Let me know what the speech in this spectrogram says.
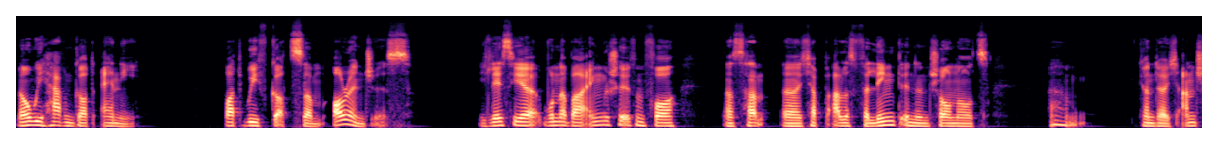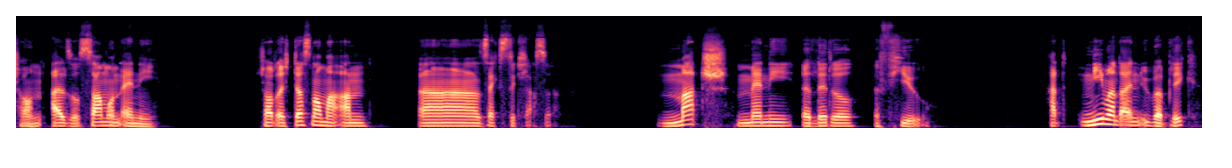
No, we haven't got any. But we've got some oranges. Ich lese hier wunderbar Englischhilfen vor. Das hab, äh, ich habe alles verlinkt in den Show Notes. Ähm, könnt ihr euch anschauen. Also, some und any. Schaut euch das nochmal an äh, sechste Klasse. Much, many, a little, a few. Hat niemand einen Überblick.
